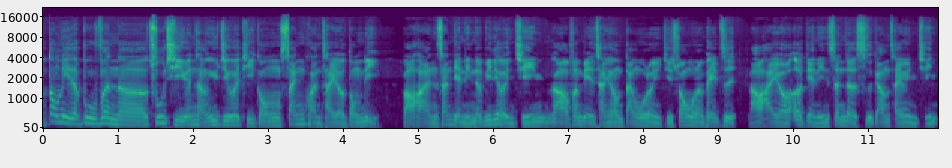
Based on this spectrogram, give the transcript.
动力的部分呢，初期原厂预计会提供三款柴油动力，包含三点零的 V 六引擎，然后分别采用单涡轮以及双涡轮配置，然后还有二点零升的四缸柴油引擎。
